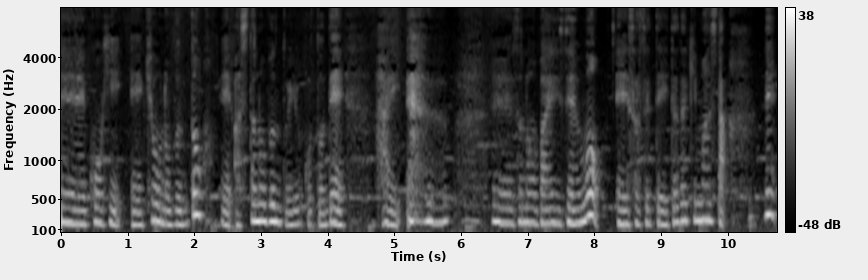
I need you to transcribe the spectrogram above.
えー、コーヒー、えー、今日の分と、えー、明日の分ということではい、え、その焙煎を、え、させていただきました。で、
